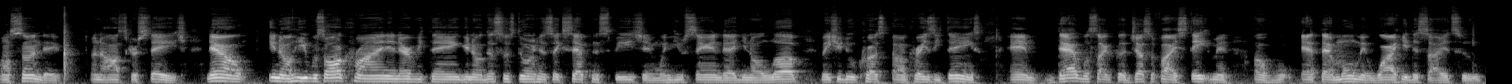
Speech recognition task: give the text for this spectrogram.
on Sunday on the Oscar stage. Now, you know, he was all crying and everything. You know, this was during his acceptance speech, and when he was saying that, you know, love makes you do cr- uh, crazy things, and that was like a justified statement of at that moment why he decided to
